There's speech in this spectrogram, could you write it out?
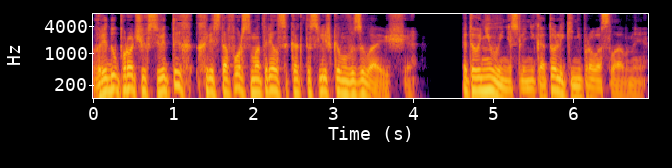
В ряду прочих святых Христофор смотрелся как-то слишком вызывающе. Этого не вынесли ни католики, ни православные.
